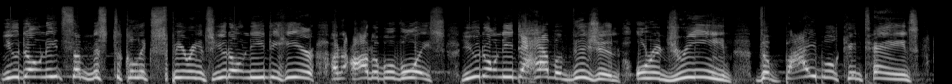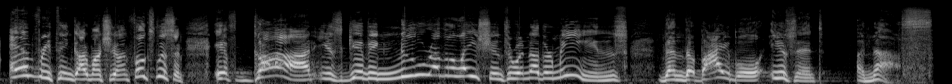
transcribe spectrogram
You don't need some mystical experience. You don't need to hear an audible voice. You don't need to have a vision or a dream. The Bible contains everything God wants you to know. And folks, listen, if God is giving new revelation through another means, then the Bible isn't enough.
